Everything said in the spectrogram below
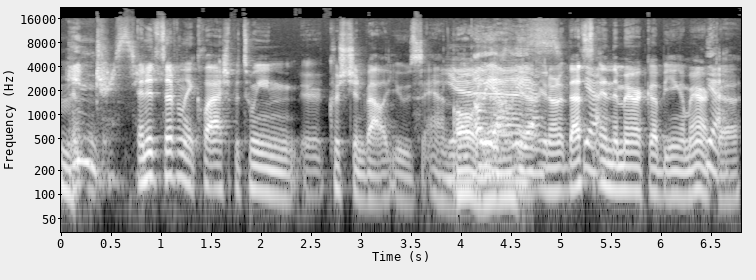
Interesting. And it's definitely a clash between uh, Christian values and Yeah. Oh, yeah, yeah, yeah. you know that's Yeah. in America being America.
